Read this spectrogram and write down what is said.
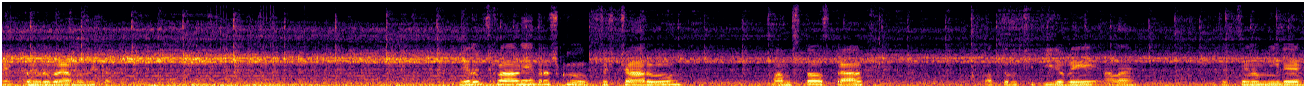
Je k tomu dobrá muzika. Jedu schválně trošku přes čáru, mám z toho strach od určitý doby, ale přece jenom někde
